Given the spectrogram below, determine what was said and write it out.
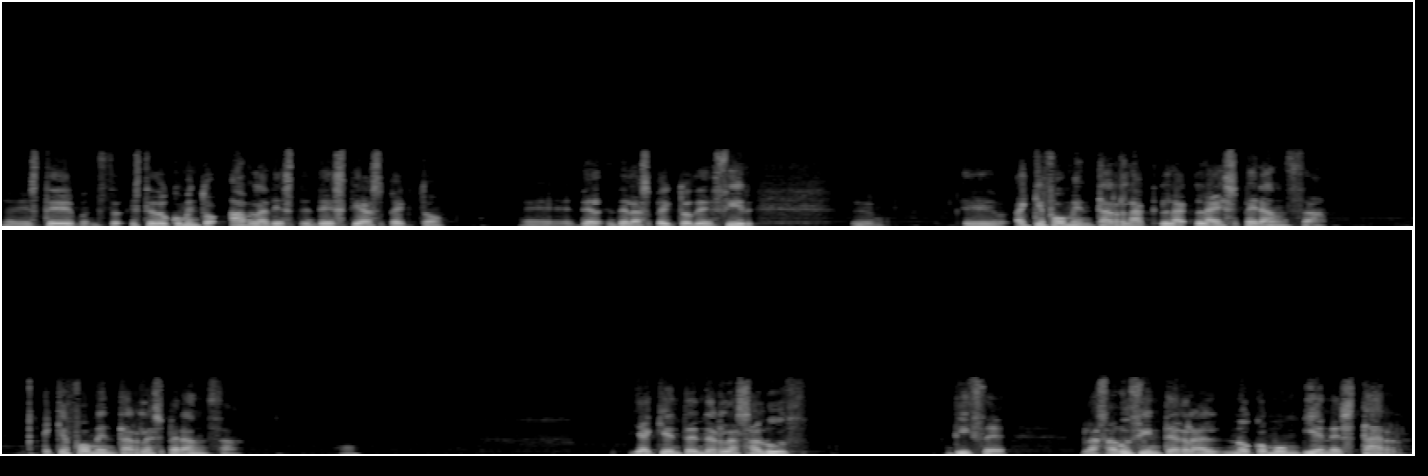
este, este documento habla de este, de este aspecto, eh, de, del aspecto de decir, eh, hay que fomentar la, esperanza, hay que fomentar la esperanza. Y hay que entender la salud dice la salud integral no como un bienestar,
